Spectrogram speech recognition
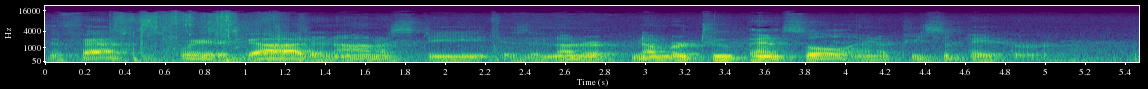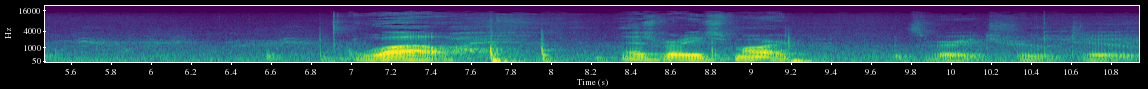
the fastest way to God and honesty is a number, number two pencil and a piece of paper. Wow, that's very smart. It's very true, too.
